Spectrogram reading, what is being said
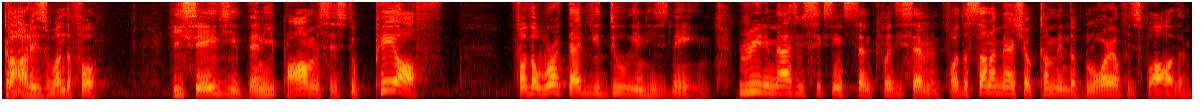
God is wonderful. He saves you, then he promises to pay off for the work that you do in his name. We read in Matthew 16, 10, 27, For the Son of Man shall come in the glory of his Father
